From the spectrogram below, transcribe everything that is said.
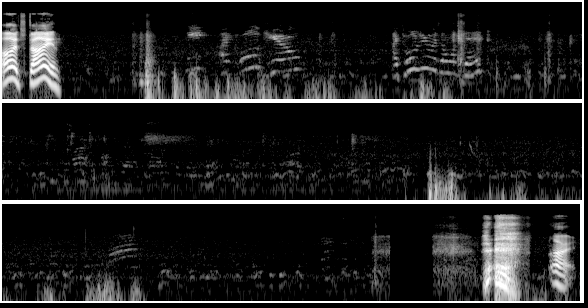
Oh, it's dying. See, I told you. I told you it's almost dead. Alright. Core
